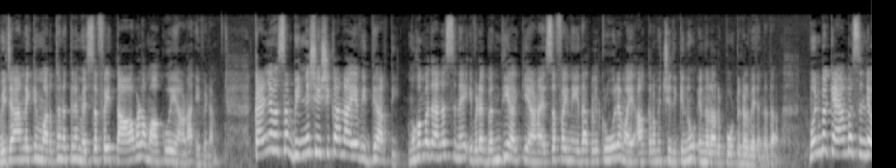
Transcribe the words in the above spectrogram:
വിചാരണയ്ക്കും മർദ്ദനത്തിനും എസ് എഫ് ഐ താവളമാക്കുകയാണ് ഇവിടം. കഴിഞ്ഞ ദിവസം ഭിന്നശേഷിക്കാരനായ വിദ്യാർത്ഥി മുഹമ്മദ് അനസിനെ ഇവിടെ ബന്ദിയാക്കിയാണ് എസ് എഫ് ഐ നേതാക്കൾ ക്രൂരമായി ആക്രമിച്ചിരിക്കുന്നു എന്നുള്ള റിപ്പോർട്ടുകൾ വരുന്നത്. മുൻപ് ക്യാമ്പസിന്റെ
